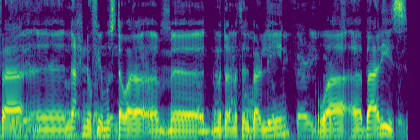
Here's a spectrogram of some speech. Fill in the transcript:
فنحن في مستوى مدن مثل برلين. وباريس.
